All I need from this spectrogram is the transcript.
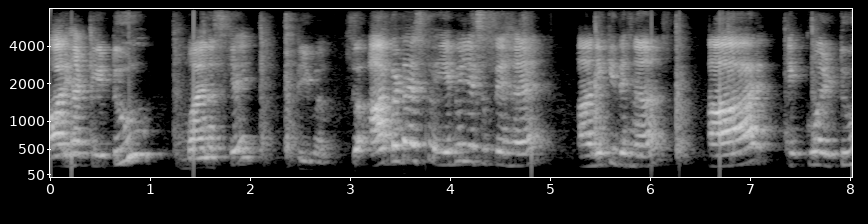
और यहाँ टी टू माइनस के टी वन तो आप बेटा इसको ये भी लिख सकते हैं। आने की देखना r equal to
